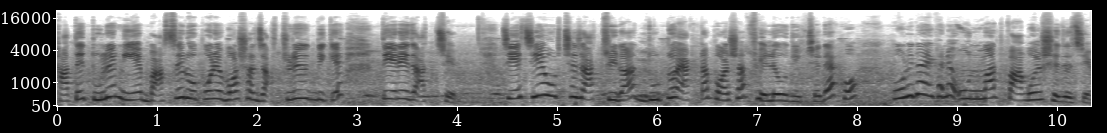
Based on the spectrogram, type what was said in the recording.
হাতে তুলে নিয়ে বাসের ওপরে বসা যাত্রীদের দিকে তেড়ে যাচ্ছে। চেঁচিয়ে উঠছে যাত্রীরা, দুটো একটা পয়সা ফেলেও দিচ্ছে। দেখো, হরিদা এখানে উন্মাদ পাগল সেজেছে।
